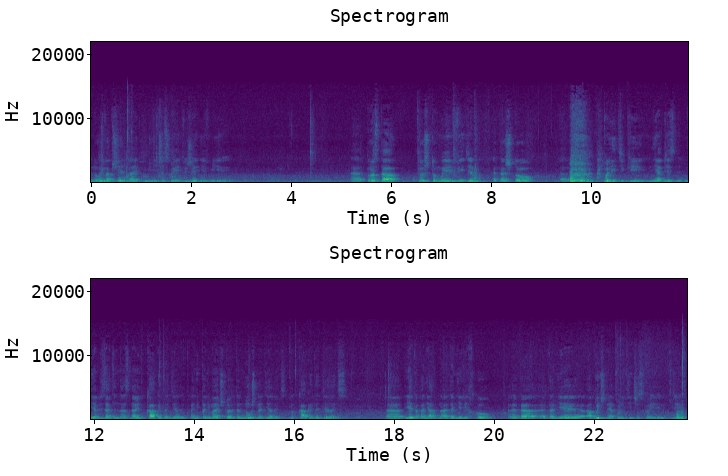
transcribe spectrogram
ну и вообще для экуменического движения в мире. Просто то, что мы видим, это что политики не, обез... не обязательно знают, как это делать. Они понимают, что это нужно делать, но как это делать, и это понятно, это нелегко, это, это не обычная политическая деятельность.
